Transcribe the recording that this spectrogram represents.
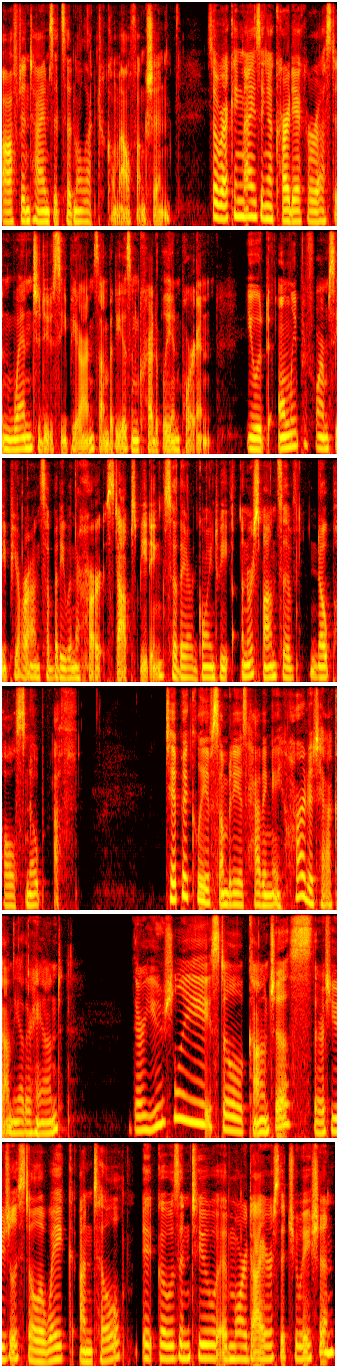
oftentimes it's an electrical malfunction. So, recognizing a cardiac arrest and when to do CPR on somebody is incredibly important. You would only perform CPR on somebody when their heart stops beating. So, they are going to be unresponsive, no pulse, no breath. Typically, if somebody is having a heart attack, on the other hand, they're usually still conscious. They're usually still awake until it goes into a more dire situation,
